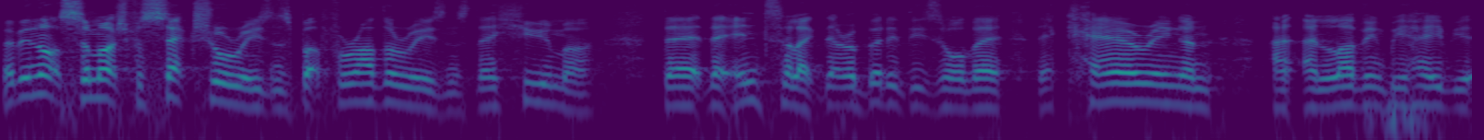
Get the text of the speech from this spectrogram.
Maybe not so much for sexual reasons, but for other reasons their humor, their, their intellect, their abilities, or their, their caring and, and, and loving behavior.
